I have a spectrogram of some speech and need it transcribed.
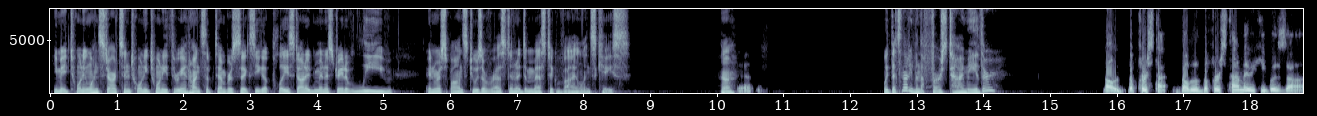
He made 21 starts in 2023, and on September 6th, he got placed on administrative leave in response to his arrest in a domestic violence case. Huh. Yeah. Wait, that's not even the first time either. No, the first time. No, the, first time he was. Uh,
